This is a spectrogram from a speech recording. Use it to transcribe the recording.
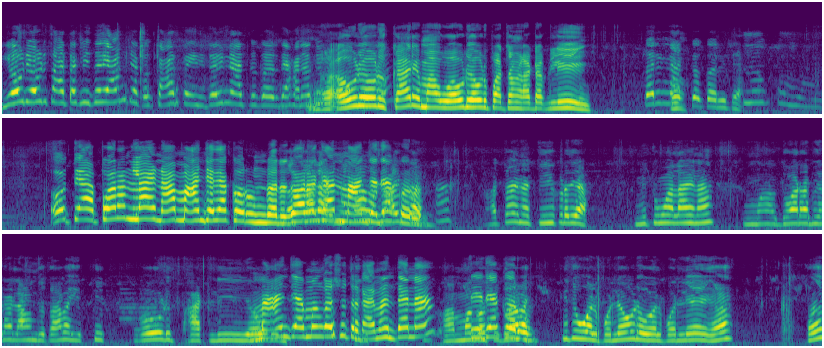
एवढी एवढीच अटकली तरी आमच्या काढता येते तरी नाटक करते एवढी एवढी काय रे माऊ एवढी एवढी पतंग अटकली तरी नाटक करीत्या. ओ त्या पोरांना ना मांजा द्या करून बरं. जोरा घ्या मांजा द्या करून. आता आहे ना ती इकडे द्या. मी तुम्हाला आहे ना म- द्वारा बिरा लावून देतो. हा बाई इतकी एवढी फाटली एवढी मांजा मंगळसूत्र काय म्हणताय ना हा, मग ते द्या असं जावं. करून. किती वल पडले एवढे वल पडले हा? हा?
